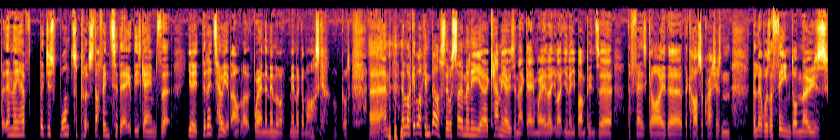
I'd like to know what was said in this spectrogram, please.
but then they have. They just want to put stuff into the, these games that you know they don't tell you about, like wearing the Mimiga, mask. Oh God! Uh, and and like like in Dust, there were so many uh, cameos in that game where like, like you know you bump into the Fez guy, the the Castle Crashers, and the levels are themed on those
